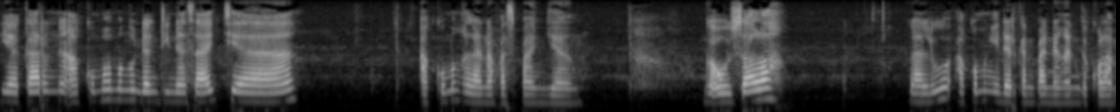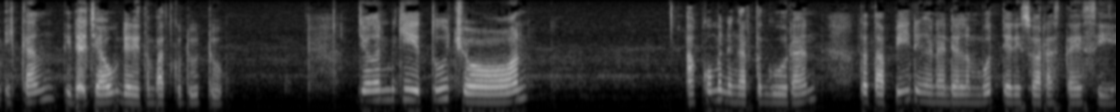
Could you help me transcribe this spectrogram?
Ya karena aku mau mengundang Dina saja. Aku menghela nafas panjang. Gak usah lah. Lalu aku mengidarkan pandangan ke kolam ikan tidak jauh dari tempatku duduk. Jangan begitu, John. Aku mendengar teguran, tetapi dengan nada lembut dari suara Stacy.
